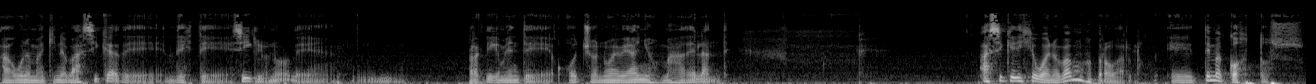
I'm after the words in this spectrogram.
a una máquina básica de, este siglo, ¿no? De prácticamente 8 o 9 años más adelante. Así que dije, bueno, vamos a probarlo. Eh, tema costos.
